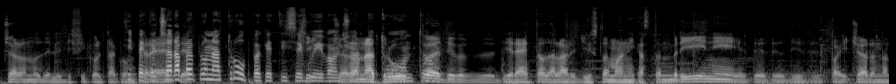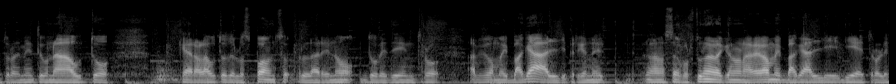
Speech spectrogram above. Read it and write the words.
c'erano delle difficoltà concrete. Sì, perché c'era proprio una troupe che ti seguiva sì, a un certo punto. Troupe, di, diretta dalla regista Monica Stambrini, di, di, poi c'era naturalmente un'auto che era l'auto dello sponsor, la Renault, dove dentro avevamo i bagagli, perché noi, la nostra fortuna era che non avevamo i bagagli dietro le Eh,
